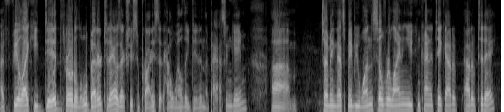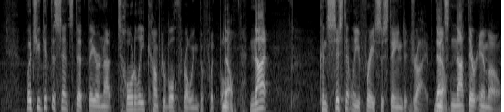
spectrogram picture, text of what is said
I feel like he did throw it a little better today. I was actually surprised at how well they did in the passing game. Um, so, I mean, that's maybe one silver lining you can kind of take out of out of today. But you get the sense that they are not totally comfortable throwing the football. No. Not consistently for a sustained drive. That's not their MO.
